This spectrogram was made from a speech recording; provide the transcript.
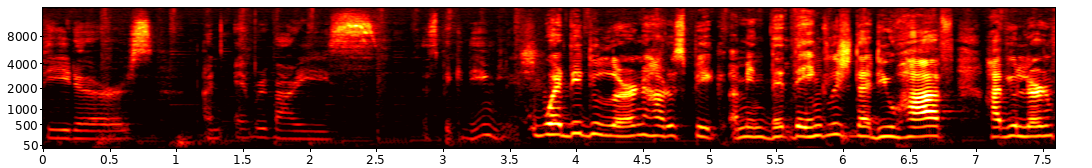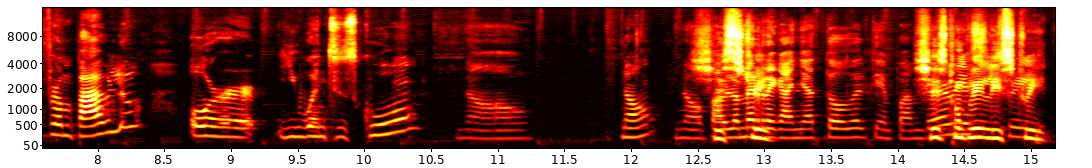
theaters, and everybody's speaking English. Where did you learn how to speak? I mean, the, the English that you have, have you learned from Pablo or you went to school? No, No? no, She's Pablo me regaña todo el tiempo. I'm She's very completely street.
